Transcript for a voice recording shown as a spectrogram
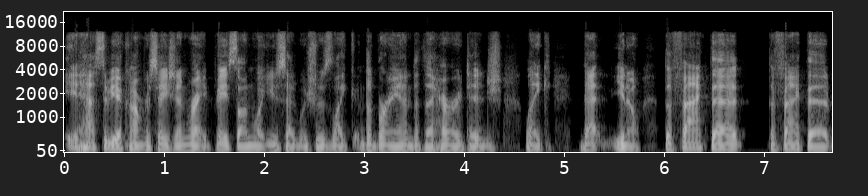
it- has to be a conversation right based on what you said which was like the brand the heritage like that you know the fact that the fact that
